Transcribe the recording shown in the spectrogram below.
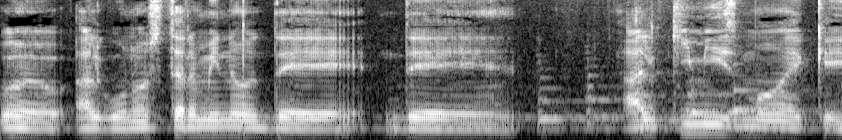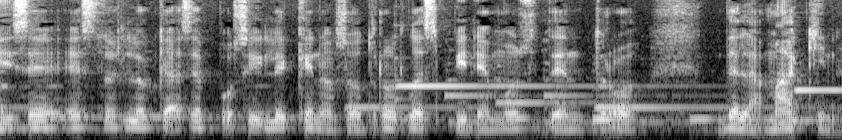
eh, algunos términos de, de alquimismo de que dice esto es lo que hace posible que nosotros respiremos dentro de la máquina.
